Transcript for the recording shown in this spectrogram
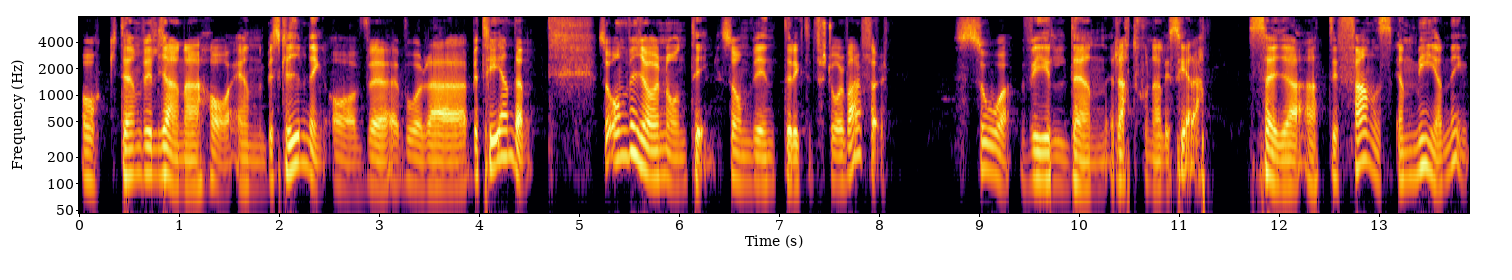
Och den vill gärna ha en beskrivning av eh, våra beteenden. Så om vi gör någonting som vi inte riktigt förstår varför, så vill den rationalisera. Säga att det fanns en mening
